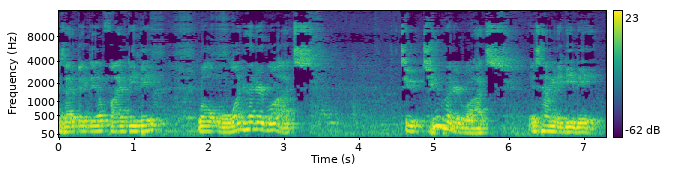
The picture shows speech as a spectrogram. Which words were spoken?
Is that a big deal? 5 dB? Well, 100 watts to 200 watts is how many dB?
